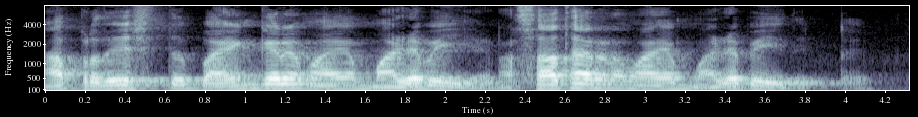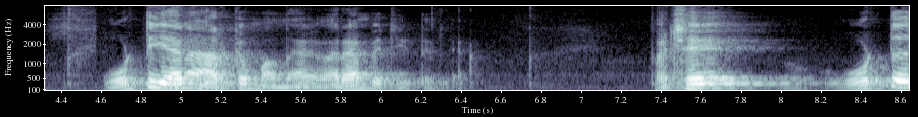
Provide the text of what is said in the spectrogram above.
ആ പ്രദേശത്ത് ഭയങ്കരമായ മഴ പെയ്യാണ്. അസാധാരണമായ മഴ പെയ്തിട്ട് വോട്ട് ചെയ്യാൻ ആർക്കും വന്നാൽ വരാൻ പറ്റിയിട്ടില്ല. പക്ഷേ വോട്ട്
